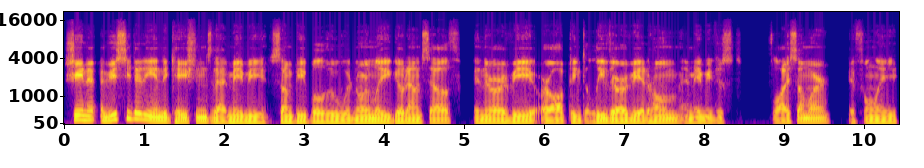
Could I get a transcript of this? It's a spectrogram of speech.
Shane, have you seen any indications that maybe some people who would normally go down south in their RV are opting to leave their RV at home and maybe just fly somewhere, if only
